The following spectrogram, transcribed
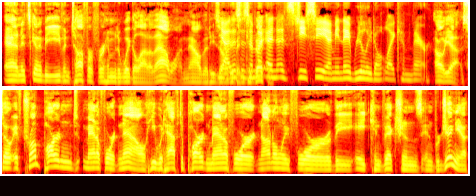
And it's going to be even tougher for him to wiggle out of that one now that he's yeah, already this been is a, convicted. and it's DC. I mean, they really don't like him there. Oh yeah. So if Trump pardoned Manafort now, he would have to pardon Manafort not only for the eight convictions in Virginia,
